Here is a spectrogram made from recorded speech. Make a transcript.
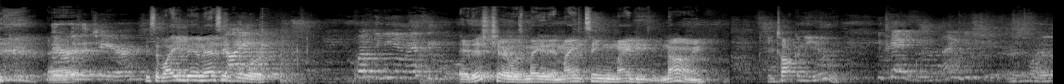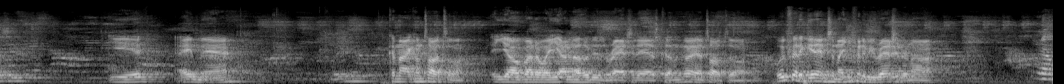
here. There is a chair. He said, "Why you being messy for?" you- Fuck you being messy for? Hey, this chair was made in 1999. He talking to you? You can't be. I ain't do shit. This is my LC. Yeah. Hey, man. Can I Come talk to him. Hey, y'all, by the way, y'all know who this ratchet ass cousin. Go ahead and talk to him. We finna get in tonight. You finna be ratchet or not? No.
